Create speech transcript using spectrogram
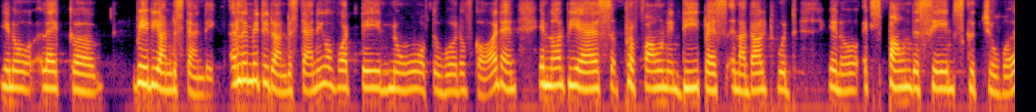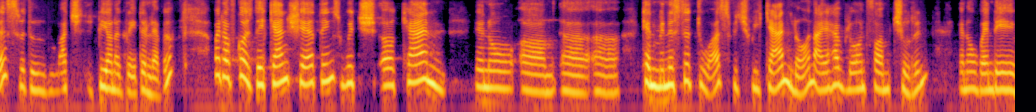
you know, like uh, baby understanding a limited understanding of what they know of the word of god and it not be as profound and deep as an adult would you know expound the same scripture verse it will much be on a greater level. But of course they can share things which uh, can you know um, uh, uh, can minister to us which we can learn. I have learned from children you know when they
